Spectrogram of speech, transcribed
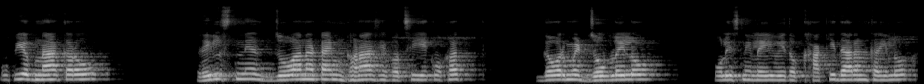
ઉપયોગ ના કરો. રીલ્સને જોવાના ટાઈમ ઘણા છે. પછી એક વખત ગવર્મેન્ટ જોબ લઈ લો. પોલીસની લઈ હોય તો ખાખી ધારણ કરી લો.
